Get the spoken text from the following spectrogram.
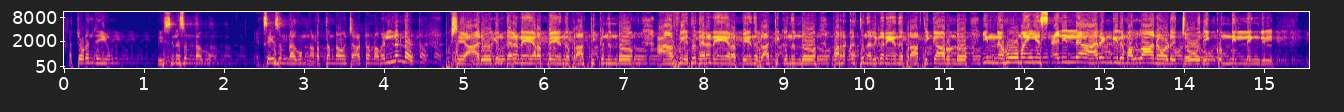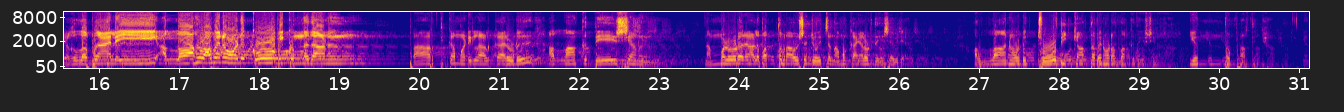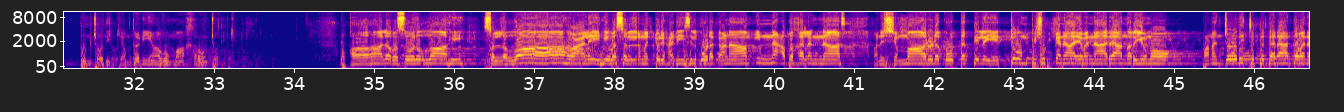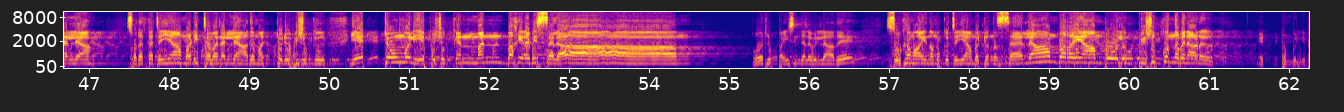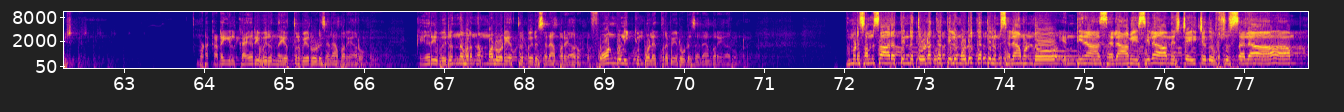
കച്ചവടം ചെയ്യും. ബിസിനസ് ഉണ്ടാകും എക്സസൈസ് ഉണ്ടാകും നടത്തുണ്ടാവും ചാട്ടുണ്ടാവും എല്ലാം ഉണ്ടാവും. പക്ഷേ ആരോഗ്യം തരണേ റബ്ബേ എന്ന് പ്രാർത്ഥിക്കുന്നുണ്ടോ? ആഫിയത്ത് തരണേ റബ്ബേ എന്ന് പ്രാർത്ഥിക്കുന്നുണ്ടോ? പറക്കത്ത് നൽകണേ എന്ന് പ്രാർത്ഥിക്കാറുണ്ടോ? ഇന്നഹു മയ്യസ് അലില്ല ആരെങ്കിലും അള്ളഹാനോട് ചോദിക്കുന്നില്ലെങ്കിൽ അള്ളാഹു അവനോട് കോപിക്കുന്നതാണ്. പ്രാർത്ഥിക്കാൻ മടിയുള്ള ആൾക്കാരോട് അള്ളാഹ്ക്ക് ദേഷ്യമാണ് നമ്മളോട് ഒരാൾ പത്ത് പ്രാവശ്യം ചോദിച്ചാൽ നമുക്ക് അയാളോട് ദേഷ്യം വരിക അള്ളഹാനോട് ചോദിക്കാത്തവനോട് അള്ളാഹ്ക്ക് ദേഷ്യമാണ് എന്തും പ്രാർത്ഥിക്കാം എന്തും ചോദിക്കാം ദുനിയാവും ആഹ്റവും ചോദിക്കാം وقال رسول الله صلى الله عليه وسلم മറ്റൊരു ഹദീസിൽ കൂടെ കാണാം ഇന്ന അബ്ഖലന്നാസ് മനുഷ്യന്മാരുടെ കൂട്ടത്തിലെ ഏറ്റവും പിശുക്കനായവൻ ആരാന്നറിയുമോ പണം ചോദിച്ചിട്ട് തരാത്തവനല്ല സ്വതക്ക ചെയ്യാൻ മടിച്ചവനല്ല അത് മറ്റൊരു പിശുക്ക്. ഏറ്റവും വലിയ പിശുക്കൻ മൻ ബഹിര ബിസ്സലാം. ഒരു പൈസയും ചെലവില്ലാതെ സുഖമായി നമുക്ക് ചെയ്യാൻ പറ്റുന്ന സലാം പറയാൻ പോലും പിശുക്കുന്നവനാണ് ഏറ്റവും വലിയ പിശുക്ക്. നമ്മുടെ കടയിൽ കയറി വരുന്ന എത്ര പേരോട് സലാം പറയാറുണ്ട്? കയറി വരുന്നവർ നമ്മളോട് എത്ര പേര് സലാം പറയാറുണ്ട്? ഫോൺ വിളിക്കുമ്പോൾ എത്ര പേരോട് സലാം പറയാറുണ്ട്? നമ്മുടെ സംസാരത്തിന്റെ തുടക്കത്തിലും ഒടുക്കത്തിലും സലാമുണ്ടോ? എന്തിനാ സലാം ഇസ്ലാം നിശ്ചയിച്ചത് സലാം.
